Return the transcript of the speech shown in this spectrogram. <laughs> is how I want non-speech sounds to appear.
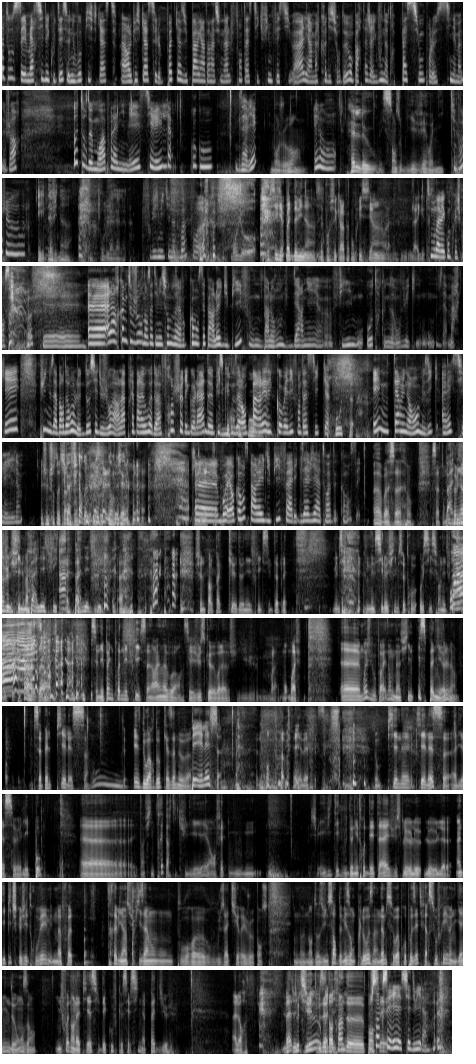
Bonjour à tous et merci d'écouter ce nouveau PIFcast. Alors le PIFcast c'est le podcast du Paris International Fantastic Film Festival et un mercredi sur deux on partage avec vous notre passion pour le cinéma de genre. Autour de moi pour l'animer, Cyril, Coucou. Xavier Bonjour. et Laurent. Hello. Et sans oublier Véronique. Bonjour. Et Davina. <laughs> oh là là là là. Faut que j'imite une autre voix pour... euh, <laughs> Bonjour. Aussi, il n'y a pas de Davina. hein. C'est pour ceux qui n'auraient pas compris, c'est un, voilà, une blague. Tout le monde avait compris je pense. <laughs> Ok. Euh, alors, comme toujours dans cette émission, nous allons commencer par l'œil du pif, où nous parlerons du dernier euh, film ou autre que nous avons vu et qui nous, nous a marqué. Puis nous aborderons le dossier du jour. Alors là, préparez-vous à de la franche rigolade, puisque nous allons parler des comédies fantastiques. Prout. Et nous terminerons en musique avec Cyril. Je ne chanterai Qui pas. va faire de la musique donc <laughs> euh. Euh, bon, allez, on commence par l'œil du pif. Allez, Xavier, à toi de commencer. Ah bah ça, ça tombe Pas très bien vu le film. Pas Netflix. Pas Netflix. <laughs> Je ne parle pas que de Netflix, s'il te plaît. Même si, <laughs> même si le film se trouve aussi sur Netflix. Ce n'est pas une prod Netflix, ça n'a rien à voir. hein. C'est juste que voilà, je suis. Voilà, bon, bref. Euh, moi, je vais vous parler donc d'un film espagnol qui s'appelle Pieles de Eduardo Casanova. <laughs> PLS. non, pas PLS. <laughs> Donc Pieles, alias euh, Les Pots, euh, est un film très particulier. Alors, en fait, vous- je vais éviter de vous donner trop de détails. Juste le, le- le- le- un des pitchs que j'ai trouvé, mais ma foi très bien, suffisamment pour euh, vous attirer, je pense. Donc, dans, dans une sorte de maison close, un homme se voit proposer de faire souffrir une gamine de 11 ans. Une fois dans la pièce, il découvre que celle-ci n'a pas Dieu. Alors, <laughs> là, de tout de Dieu suite, ou vous êtes en train Dieu de Je sens penser. que Cyril est séduit, là.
